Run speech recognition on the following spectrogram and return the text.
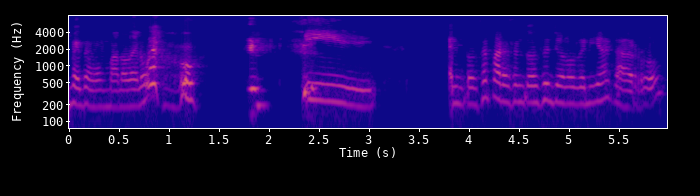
metemos mano de nuevo. Y entonces, para ese entonces yo no tenía carro,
